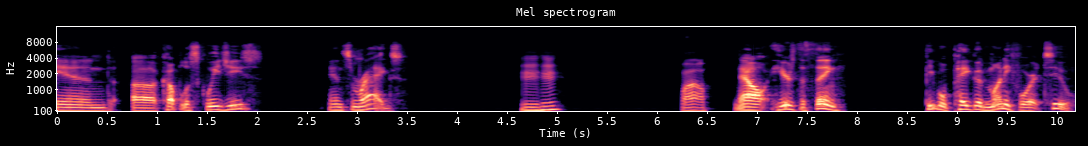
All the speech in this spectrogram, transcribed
and a couple of squeegees and some rags Mm-hmm. Wow. Now, here's the thing: people pay good money for it too.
